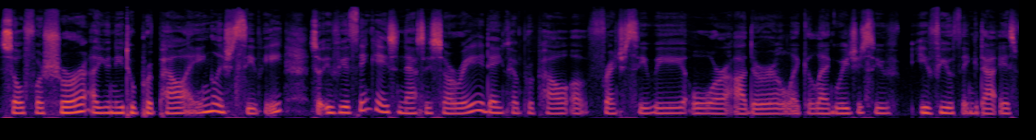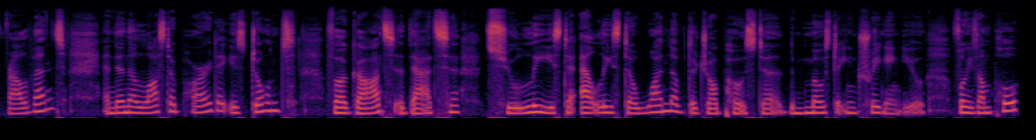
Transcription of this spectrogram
So for sure uh, you need to prepare an english cv so if you think it's necessary then you can prepare a french cv or or other like languages if, if you think that is relevant. And then the last part is don't forget that to list at least one of the job posts the most intriguing you. For example,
